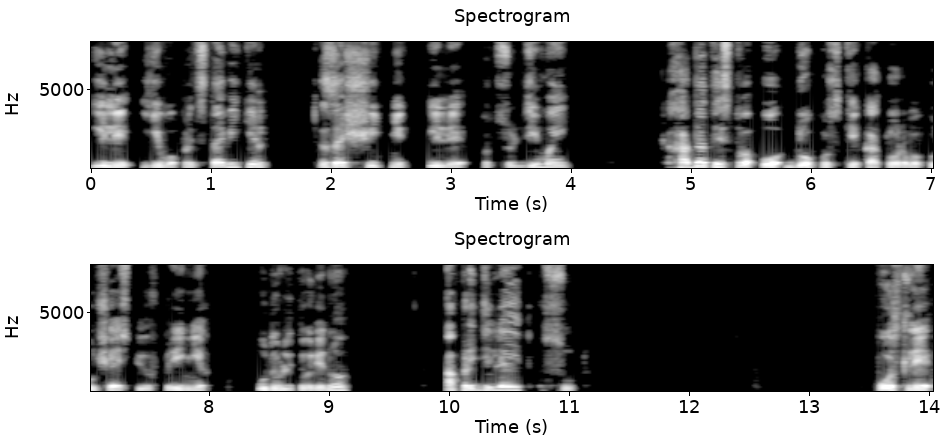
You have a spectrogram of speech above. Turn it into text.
или его представитель, защитник или подсудимый, ходатайство о допуске которого к участию в прениях удовлетворено, определяет суд. После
